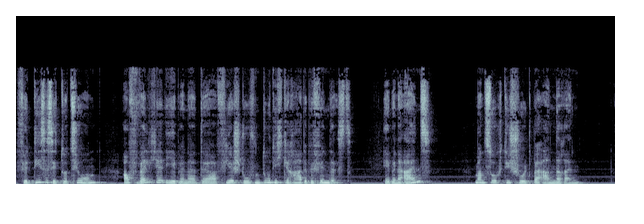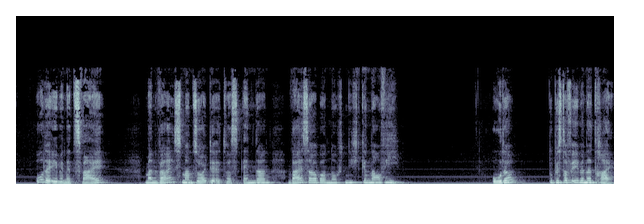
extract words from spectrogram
für diese Situation, auf welcher Ebene der vier Stufen du dich gerade befindest. Ebene 1, man sucht die Schuld bei anderen. Oder Ebene 2, man weiß, man sollte etwas ändern, weiß aber noch nicht genau wie. Oder du bist auf Ebene 3.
